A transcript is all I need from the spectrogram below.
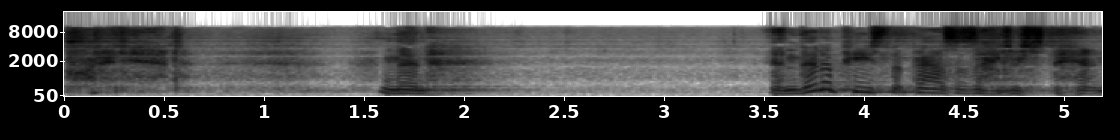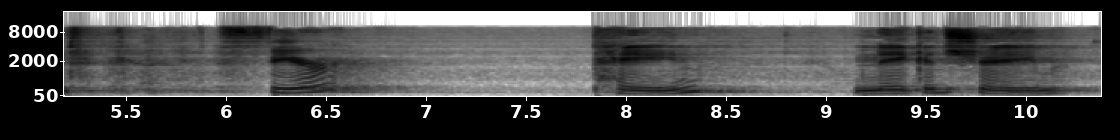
put it in. And then And then a peace that passes understand Fear, pain, naked shame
